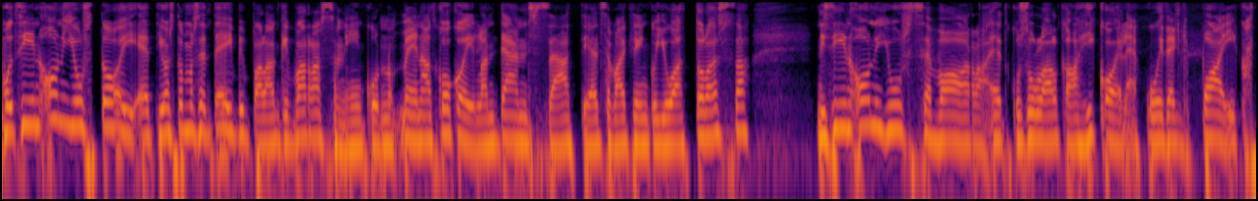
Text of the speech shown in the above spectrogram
Mutta siinä on just toi, että jos tuommoisen teipipalankin varassa niin kun meinaat koko illan danssää, tiedätkö, vaikka niin juottolassa, niin siinä on just se vaara, että kun sulla alkaa hikoilee kuitenkin paikat.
